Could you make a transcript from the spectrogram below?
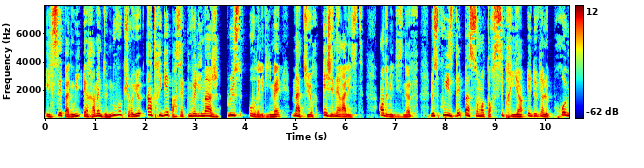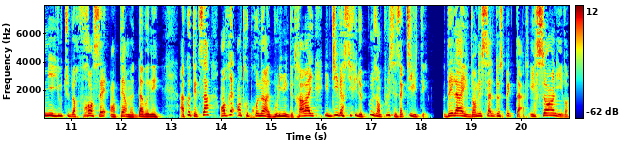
Il s'épanouit et ramène de nouveaux curieux intrigués par cette nouvelle image, plus, ouvrez les guillemets, mature et généraliste. En 2019, le Squeeze dépasse son mentor Cyprien et devient le premier youtubeur français en termes d'abonnés. À côté de ça, en vrai entrepreneur et boulimique de travail, il diversifie de plus en plus ses activités. Des lives dans des salles de spectacle, il sort un livre,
